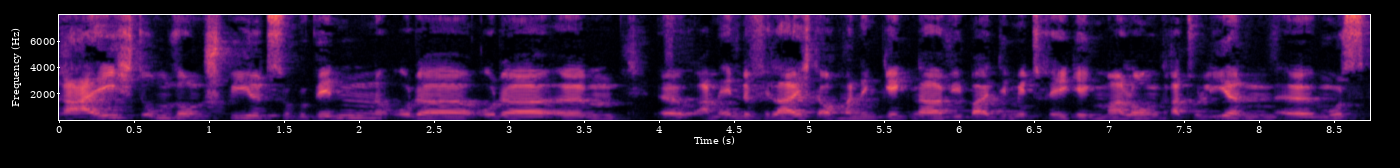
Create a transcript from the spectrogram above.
reicht, um so ein Spiel zu gewinnen oder, oder ähm, äh, am Ende vielleicht auch man den Gegner wie bei Dimitri gegen Malon gratulieren äh, muss.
